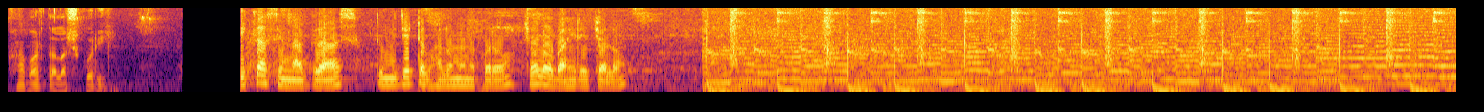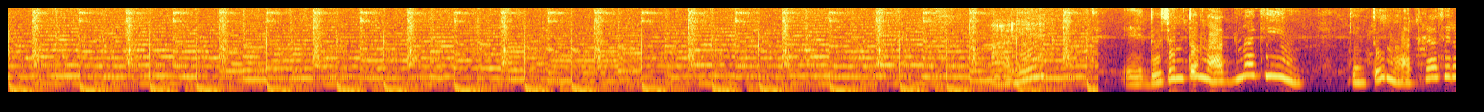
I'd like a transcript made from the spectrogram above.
খাবার তালাশ করি। ঠিক আছে নাগরাজ তুমি যেটা ভালো মনে করো, চলো বাইরে, চলো। দুজন তো নাগ নাগিন। কিন্তু নাগরাজের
